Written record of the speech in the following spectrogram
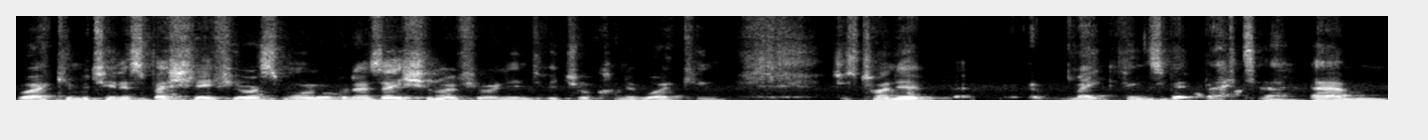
work in between, especially if you're a small organisation or if you're an individual kind of working, just trying to make things a bit better. Um,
